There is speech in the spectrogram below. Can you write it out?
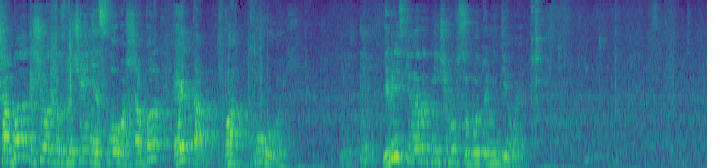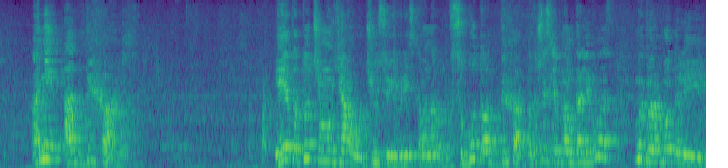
шаббат, еще одно значение слова шаббат, это покой. Еврейский народ ничего в субботу не делает. Они отдыхают. И это то, чему я учусь у еврейского народа. В субботу отдыхать. Потому что если бы нам дали власть, мы бы работали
